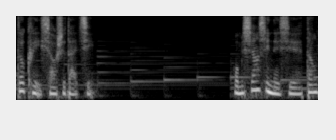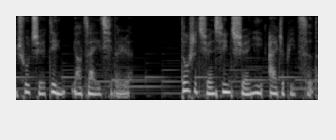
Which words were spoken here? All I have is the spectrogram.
都可以消失殆尽。我们相信那些当初决定要在一起的人，都是全心全意爱着彼此的。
